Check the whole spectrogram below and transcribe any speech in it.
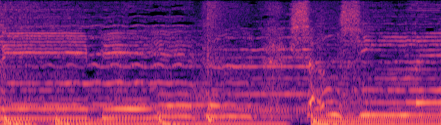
离别的伤心泪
